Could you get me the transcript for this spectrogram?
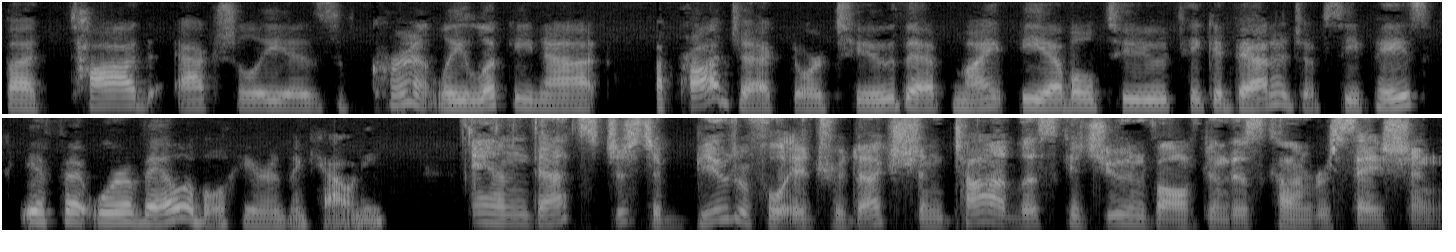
But Todd actually is currently looking at a project or two that might be able to take advantage of CPACE if it were available here in the county. And that's just a beautiful introduction. Todd, let's get you involved in this conversation.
